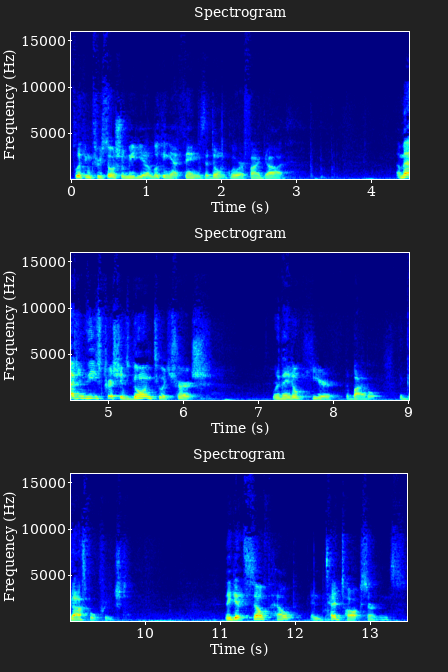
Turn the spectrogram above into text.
flipping through social media, looking at things that don't glorify God? Imagine these Christians going to a church where they don't hear the Bible, the gospel preached. They get self help and TED Talk sermons.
